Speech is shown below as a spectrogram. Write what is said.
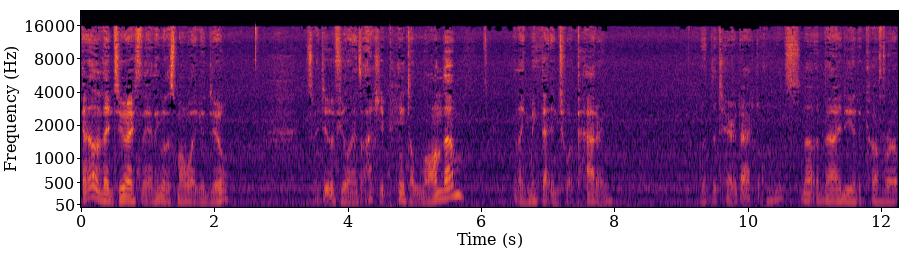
Another thing too, I think with a small one I could do, so I do a few lines, I actually paint along them, like make that into a pattern with the pterodactyl. It's not a bad idea to cover up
